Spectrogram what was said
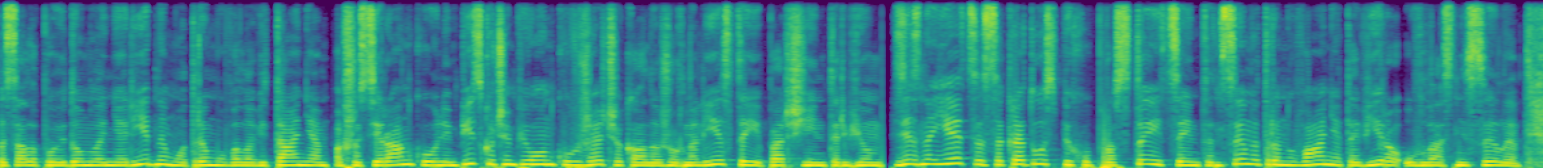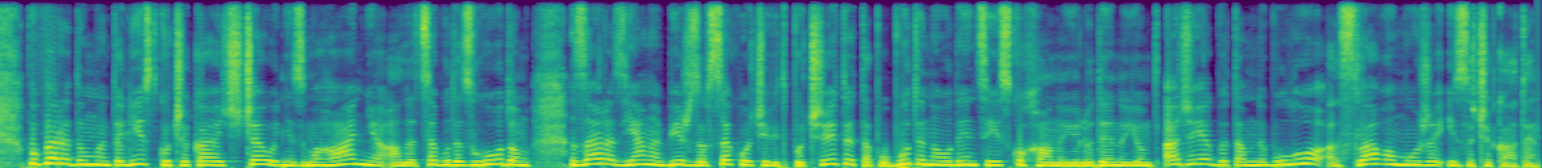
писала повідомлення рідним, отримувала вітання. А в ранку олімпійську чемпіонку вже чекали журналісти і перші інтерв'ю. Зізнається, секрет успіху простий це інтенсивне тренування та віра у власні сили. Попереду менталістку чекають ще одні змагання, але це буде згодом. Зараз Яна більш за все хоче відпочити та побути наодинці із коханою людиною. Адже як би там не було, а слава може і зачекати.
